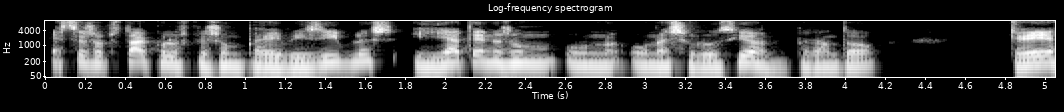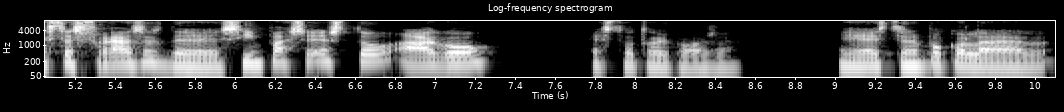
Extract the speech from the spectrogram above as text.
estos obstáculos que son previsibles y ya tienes un, una solución. Por tanto, crea estas frases de si pase esto, hago esta otra cosa. Esta es un poco la,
